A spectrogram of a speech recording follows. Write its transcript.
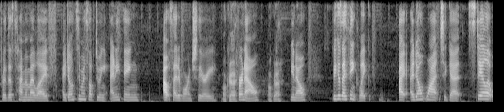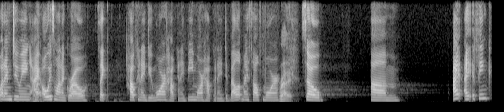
for this time in my life, I don't see myself doing anything outside of Orange Theory Okay. for now, Okay. you know? Because I think like I I don't want to get stale at what I'm doing. I always want to grow. It's like how can I do more? How can I be more? How can I develop myself more? Right. So, um, I I think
